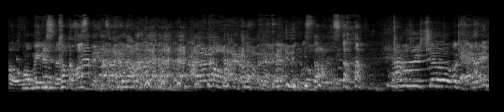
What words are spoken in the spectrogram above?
Oh. Well, maybe a couple husbands. I don't know. I don't know. I don't know. We'll stop. We'll stop. Family show. Okay, all right.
